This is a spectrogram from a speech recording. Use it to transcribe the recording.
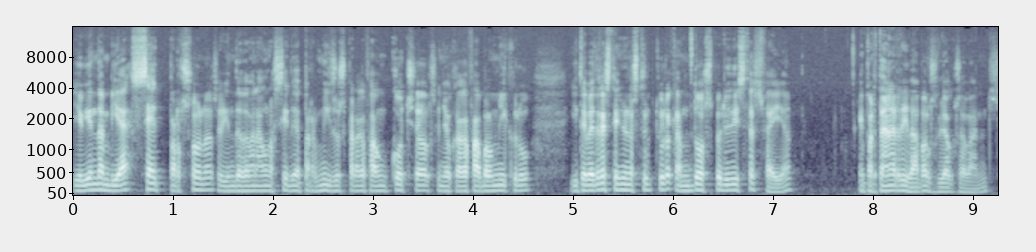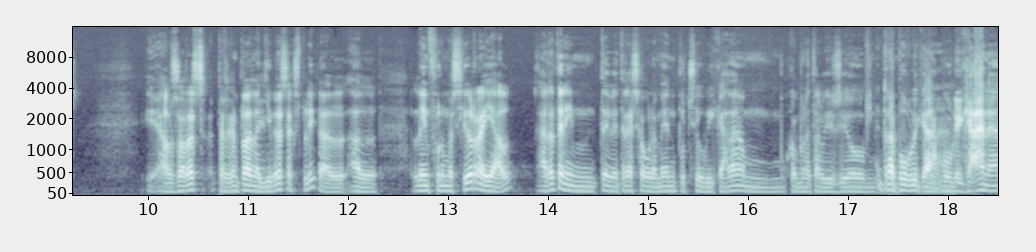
hi havien d'enviar set persones, havien de demanar una sèrie de permisos per agafar un cotxe, el senyor que agafava el micro, i TV3 tenia una estructura que amb dos periodistes feia, i per tant arribava als llocs abans. Aleshores, per exemple, en el llibre s'explica la informació real. Ara tenim TV3 segurament potser ubicada amb, com una televisió Republicana. republicana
